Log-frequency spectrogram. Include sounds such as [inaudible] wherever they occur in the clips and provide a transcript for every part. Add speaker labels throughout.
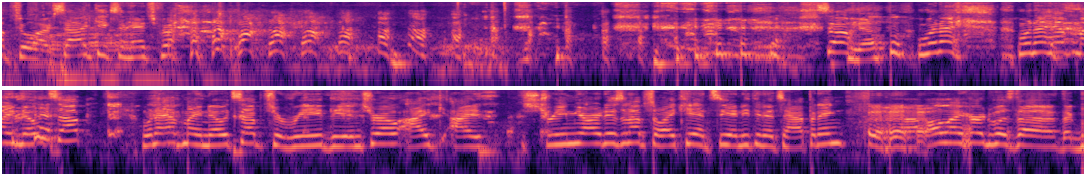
Speaker 1: up to our sidekicks and hench [laughs] so when I when I have my notes up, when I have my notes up to read the intro, I I Streamyard isn't up, so I can't see anything that's happening. Uh, all I heard was the the.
